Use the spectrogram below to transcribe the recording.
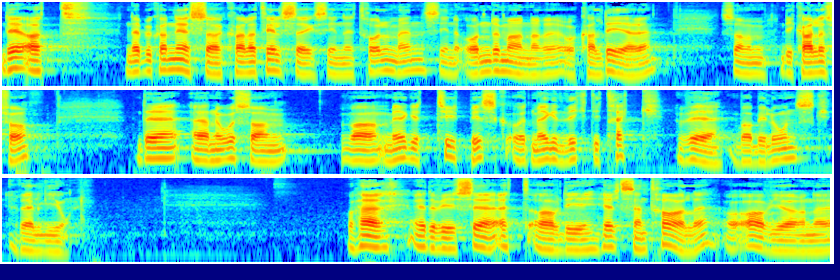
Det at Nebukadnesa kaller til seg sine trollmenn, sine åndemannere og kaldeere, som de kalles for, det er noe som var meget typisk og et meget viktig trekk ved babylonsk religion. Og Her er det vi ser et av de helt sentrale og avgjørende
